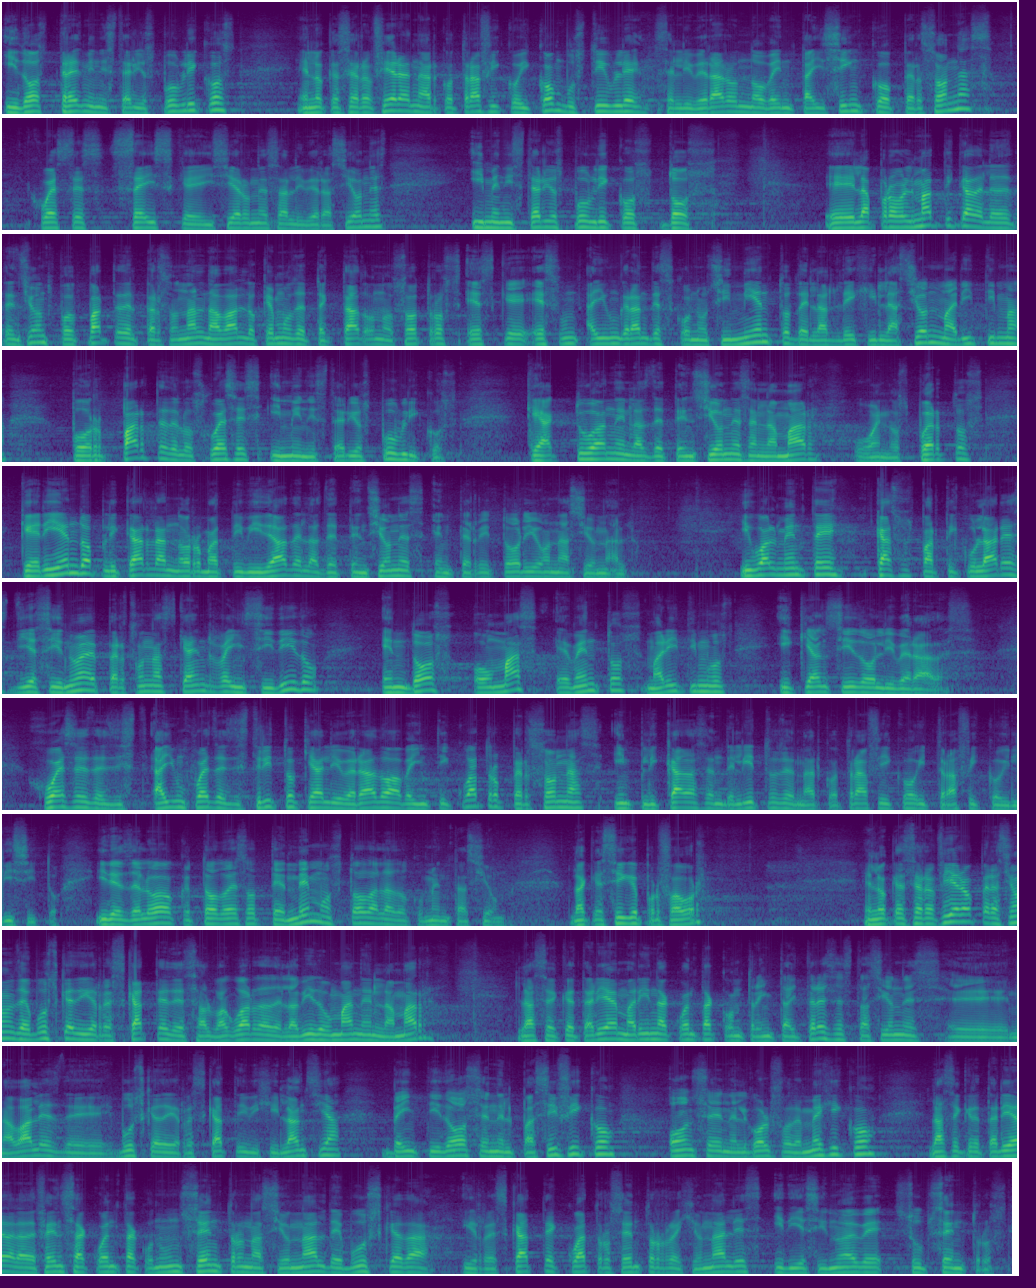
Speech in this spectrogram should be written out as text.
y dos, tres ministerios públicos. En lo que se refiere a narcotráfico y combustible, se liberaron 95 personas, jueces 6 que hicieron esas liberaciones y ministerios públicos 2. Eh, la problemática de la detención por parte del personal naval, lo que hemos detectado nosotros es que es hay un gran desconocimiento de la legislación marítima por parte de los jueces y ministerios públicos que actúan en las detenciones en la mar o en los puertos, queriendo aplicar la normatividad de las detenciones en territorio nacional. Igualmente, casos particulares, 19 personas que han reincidido en dos o más eventos marítimos y que han sido liberadas. Jueces hay un juez de distrito que ha liberado a 24 personas implicadas en delitos de narcotráfico y tráfico ilícito. Y desde luego que todo eso tenemos toda la documentación. La que sigue, por favor. En lo que se refiere a operaciones de búsqueda y rescate de salvaguarda de la vida humana en la mar, la Secretaría de Marina cuenta con 33 estaciones eh, navales de búsqueda y rescate y vigilancia, 22 en el Pacífico, 11 en el Golfo de México. La Secretaría de la Defensa cuenta con un Centro Nacional de Búsqueda y Rescate, cuatro centros regionales y 19 subcentros.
